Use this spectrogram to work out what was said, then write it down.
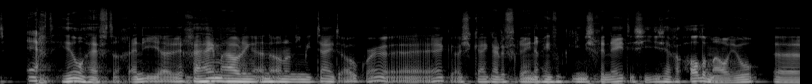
is echt heel heftig. En die eh, geheimhouding en anonimiteit ook hoor. Eh, hè, als je kijkt naar de Vereniging van Klinisch Genetici, die zeggen allemaal, joh, eh,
